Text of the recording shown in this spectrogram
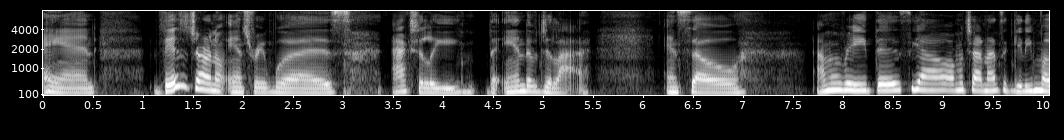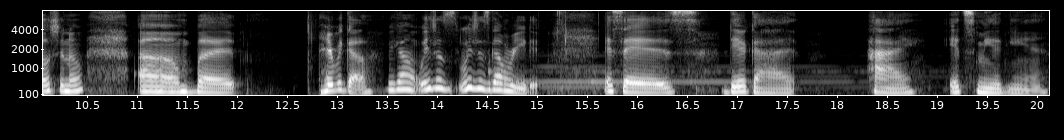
And this journal entry was actually the end of July. And so I'm gonna read this, y'all. I'm gonna try not to get emotional. Um, but here we go. We going we just we just gonna read it. It says, Dear God, hi, it's me again.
